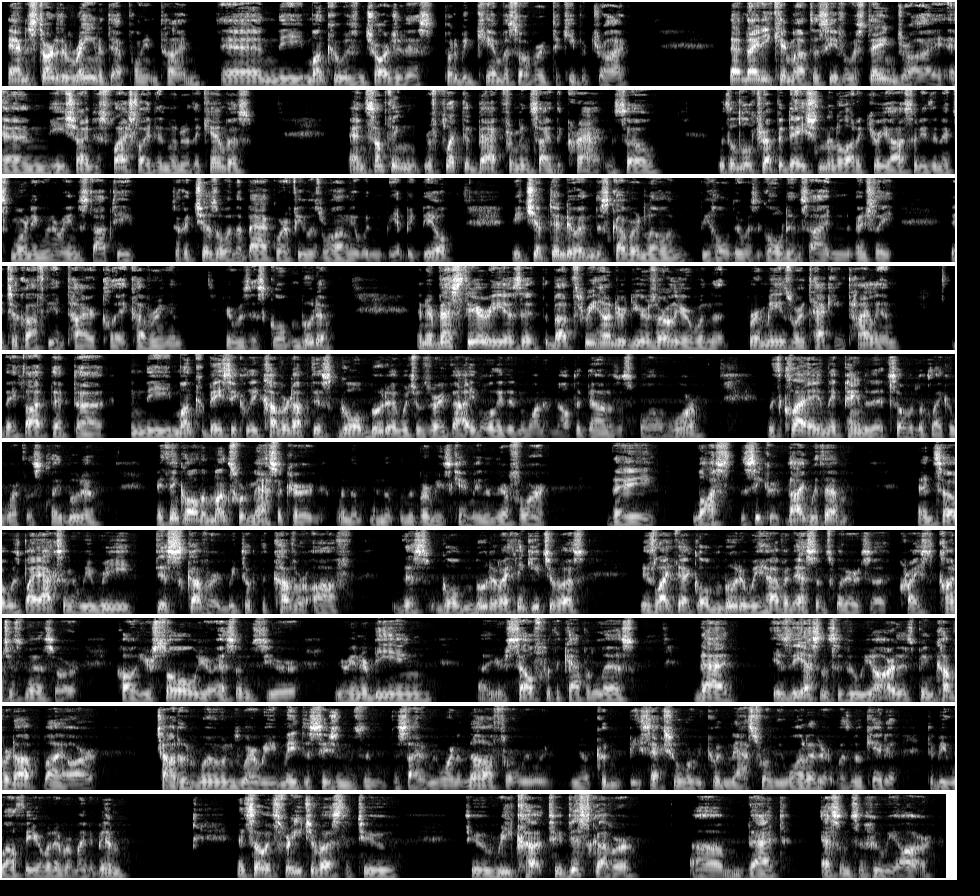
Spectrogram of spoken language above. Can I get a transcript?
And it started to rain at that point in time, and the monk who was in charge of this put a big canvas over it to keep it dry. That night, he came out to see if it was staying dry, and he shined his flashlight in under the canvas, and something reflected back from inside the crack. And so, with a little trepidation and a lot of curiosity, the next morning when the rain stopped, he took a chisel in the back where if he was wrong, it wouldn't be a big deal he chipped into it and discovered, lo and behold, there was gold inside. And eventually it took off the entire clay covering. And here was this golden Buddha. And their best theory is that about 300 years earlier, when the Burmese were attacking Thailand, they thought that uh, the monk basically covered up this gold Buddha, which was very valuable. They didn't want it melted down as a spoil of war with clay, and they painted it so it would look like a worthless clay Buddha. I think all the monks were massacred when the when the, when the Burmese came in, and therefore they lost the secret, died with them. And so it was by accident we rediscovered, we took the cover off this golden Buddha. And I think each of us is like that golden Buddha. We have an essence, whether it's a Christ consciousness or call it your soul, your essence, your your inner being, uh, yourself with a capital S, that is the essence of who we are that's been covered up by our childhood wounds where we made decisions and decided we weren't enough or we were you know couldn't be sexual or we couldn't ask for what we wanted or it wasn't okay to to be wealthy or whatever it might have been. And so it's for each of us to to, recut to discover um, that essence of who we are.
